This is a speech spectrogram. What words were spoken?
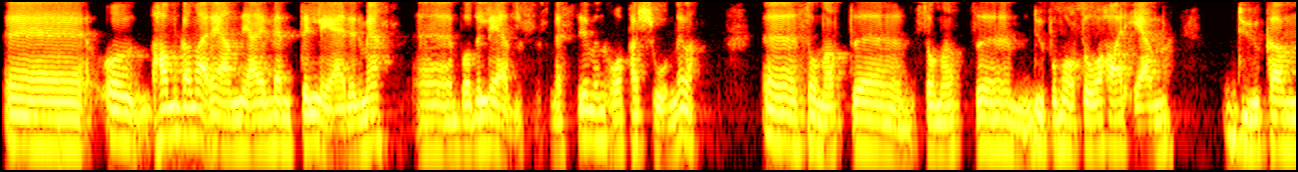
Uh, og han kan være en jeg ventilerer med, både ledelsesmessig, men òg personlig. da. Sånn at, sånn at du på en måte òg har en du kan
